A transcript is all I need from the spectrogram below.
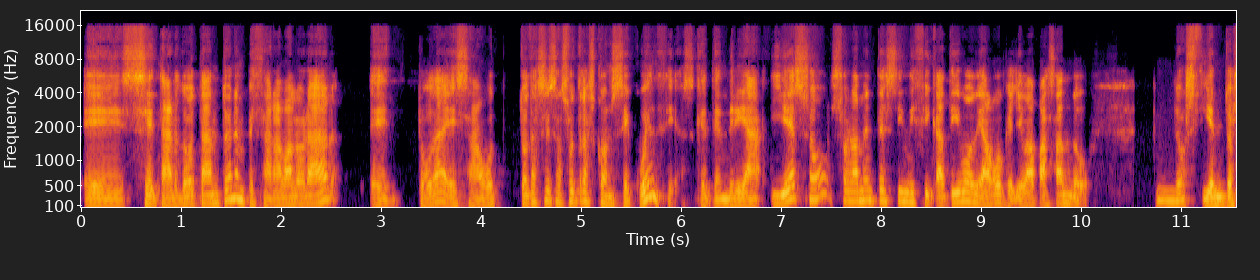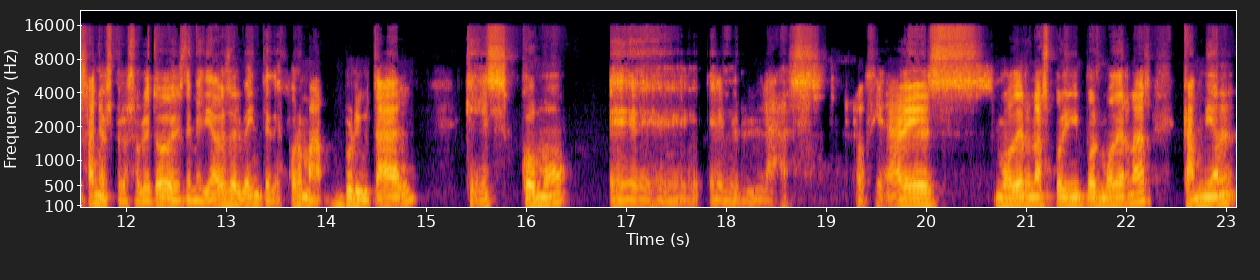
eh, se tardó tanto en empezar a valorar eh, toda esa, todas esas otras consecuencias que tendría. Y eso solamente es significativo de algo que lleva pasando 200 años, pero sobre todo desde mediados del 20 de forma brutal, que es como eh, en las sociedades modernas y posmodernas cambian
